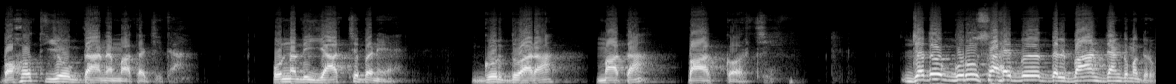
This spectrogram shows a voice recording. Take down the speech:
ਬਹੁਤ ਯੋਗਦਾਨ ਹੈ ਮਾਤਾ ਜੀ ਦਾ। ਉਹਨਾਂ ਦੀ ਯਾਦ 'ਚ ਬਣਿਆ ਗੁਰਦੁਆਰਾ ਮਾਤਾ ਪਾਕ ਕੌਰ ਜੀ। ਜਦੋਂ ਗੁਰੂ ਸਾਹਿਬ ਦਲਬਾਨ ਜੰਗ ਮਗਰੋਂ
